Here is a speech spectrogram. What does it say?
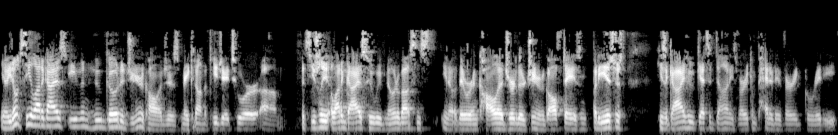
you know you don't see a lot of guys even who go to junior colleges make it on the PGA Tour. Um, it's usually a lot of guys who we've known about since you know they were in college or their junior golf days. But he is just he's a guy who gets it done. He's very competitive, very gritty.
